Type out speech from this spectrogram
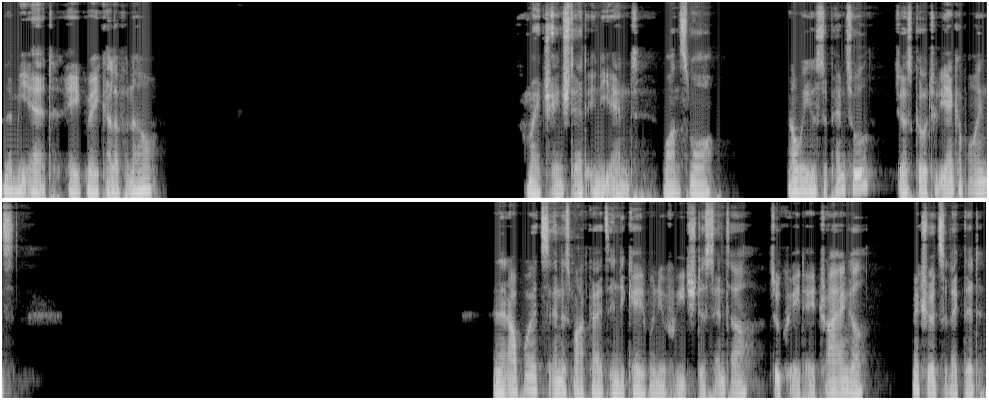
Let me add a gray color for now. I might change that in the end once more. Now we use the pen tool, just go to the anchor points and then upwards and the smart guides indicate when you've reached the center to create a triangle. Make sure it's selected.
